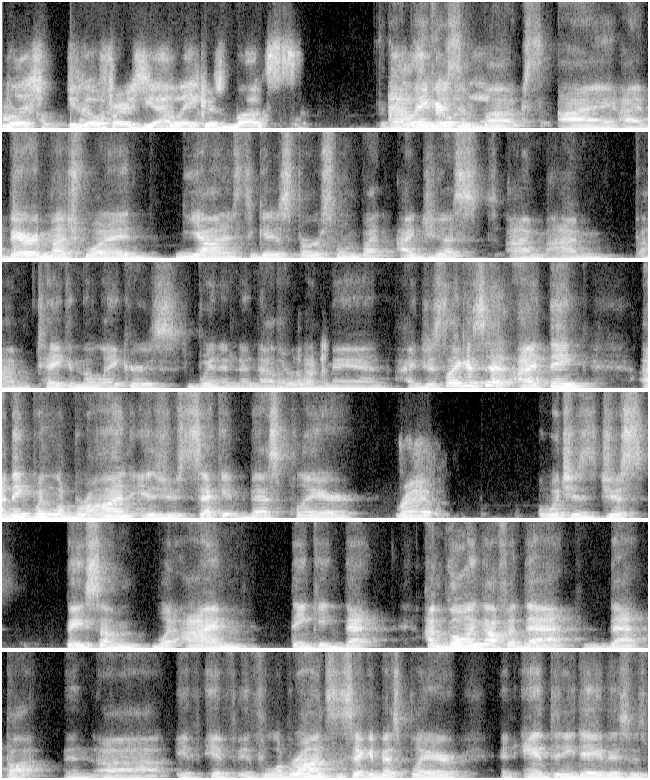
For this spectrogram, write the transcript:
I'm gonna let you go first. You got Lakers, Bucks. For the How's it Lakers and? Bucks, I, I very much wanted Giannis to get his first one, but I just I'm I'm I'm taking the Lakers winning another one, man. I just like I said, I think I think when LeBron is your second best player, Right. Which is just based on what I'm thinking that I'm going off of that that thought. And uh, if, if if LeBron's the second best player and Anthony Davis is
